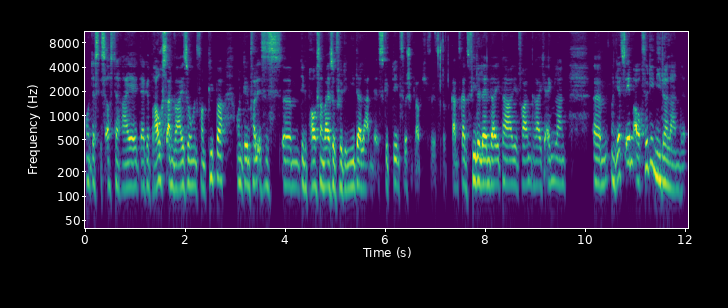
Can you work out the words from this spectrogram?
Und das ist aus der Reihe der Gebrauchsanweisungen von Piper. Und in dem Fall ist es ähm, die Gebrauchsanweisung für die Niederlande. Es gibt die inzwischen, glaube ich, für, für ganz, ganz viele Länder, Italien, Frankreich, England. Ähm, und jetzt eben auch für die Niederlande.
